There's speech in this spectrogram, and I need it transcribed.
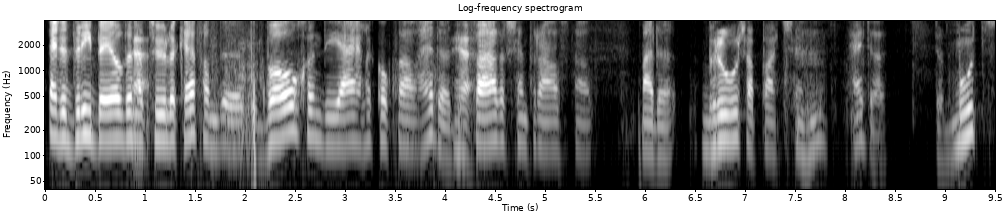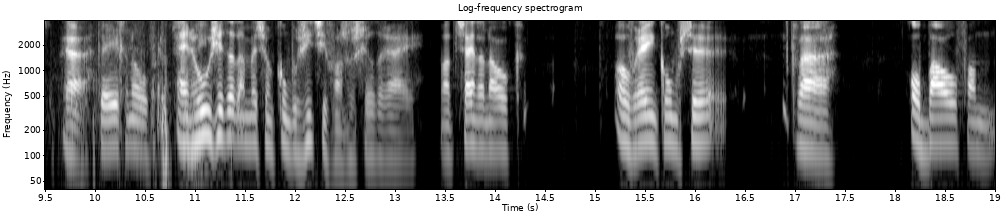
En de drie beelden natuurlijk, hè, van de, de bogen die eigenlijk ook wel hè, de, de vader centraal staat, maar de broers apart zetten. Mhm. hè, de, de moed tegenover het En hoe zit het dan met zo'n compositie van zo'n schilderij? Want zijn er nou ook overeenkomsten qua opbouw van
